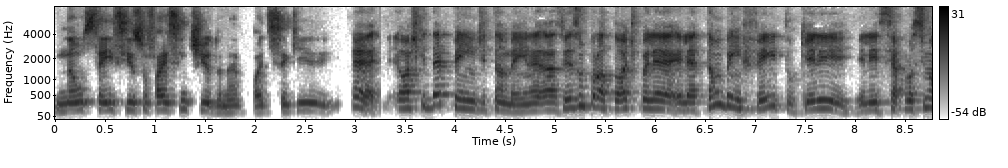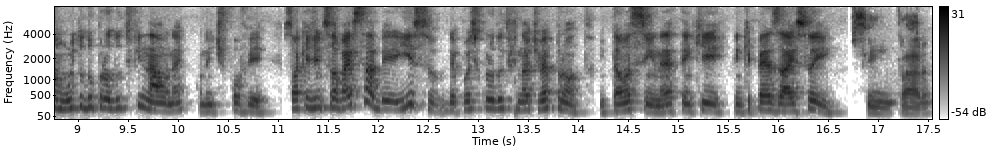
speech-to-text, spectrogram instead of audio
Não sei se isso faz sentido, né? Pode ser que... É, eu acho que depende também, né? Às vezes um protótipo, ele é, ele é tão bem feito que ele, ele se aproxima muito do produto final, né? Quando a gente for ver. Só que a gente só vai saber isso depois que o produto final estiver pronto. Então, assim, né? Tem que, tem que pesar isso aí. Sim, claro.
